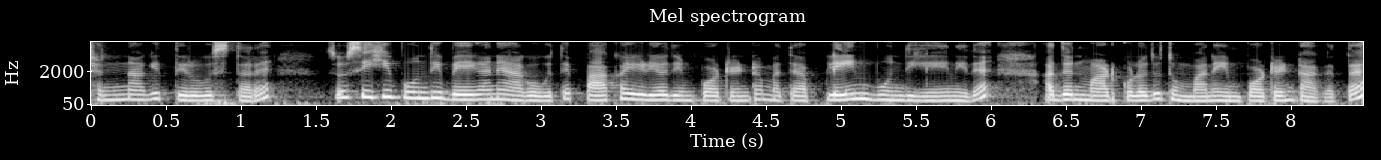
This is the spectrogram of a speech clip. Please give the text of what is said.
ಚೆನ್ನಾಗಿ ತಿರುಗಿಸ್ತಾರೆ. ಸೊ ಸಿಹಿ ಬೂಂದಿ ಬೇಗನೆ ಆಗೋಗುತ್ತೆ. ಪಾಕ ಹಿಡಿಯೋದು ಇಂಪಾರ್ಟೆಂಟು ಮತ್ತು ಆ ಪ್ಲೇನ್ ಬೂಂದಿ ಏನಿದೆ, ಅದನ್ನು ಮಾಡ್ಕೊಳ್ಳೋದು ತುಂಬಾ ಇಂಪಾರ್ಟೆಂಟ್ ಆಗುತ್ತೆ.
